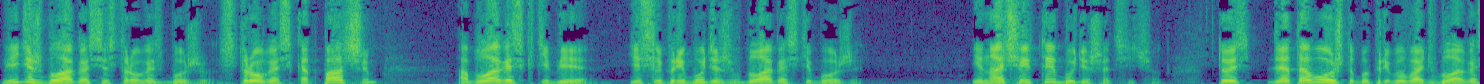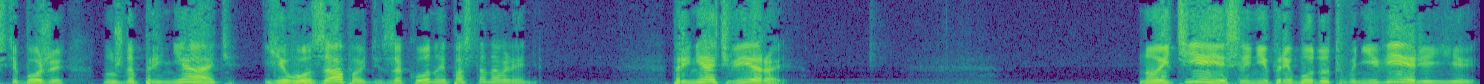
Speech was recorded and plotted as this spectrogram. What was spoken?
Видишь благость и строгость Божию? Строгость к отпадшим, а благость к тебе если прибудешь в благости Божией. Иначе и ты будешь отсечен. То есть, для того, чтобы пребывать в благости Божией, нужно принять Его заповеди, законы и постановления. Принять верой. Но и те, если не прибудут в неверии,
